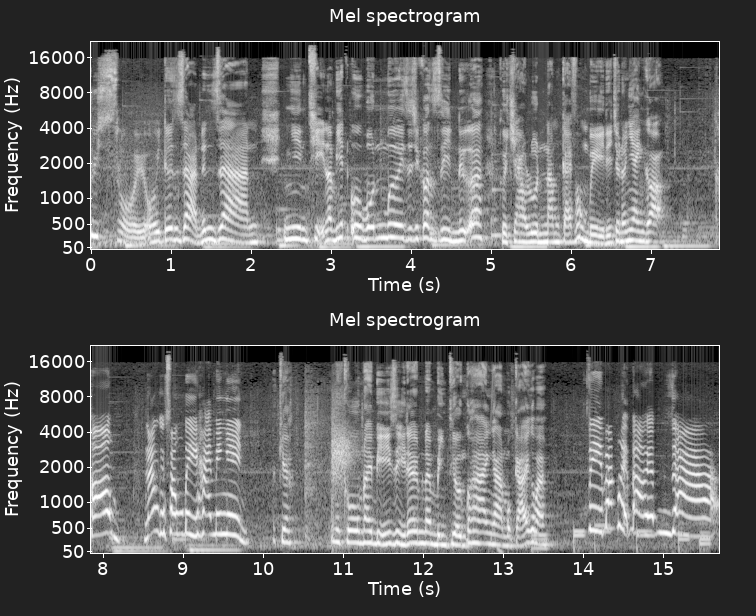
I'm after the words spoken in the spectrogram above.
Ui dồi ôi đơn giản đơn giản. Nhìn chị là biết U40 rồi chứ còn gì nữa. Thôi trao luôn 5 cái phong bì đi cho nó nhanh gọn. Không 5 cái phong bì 20 nghìn. Ơ Kìa Thế cô hôm nay bị gì đây? Hôm nay bình thường có 2 ngàn một cái cơ mà. Vì bác lại bảo em già.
